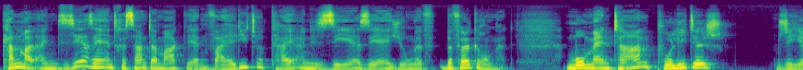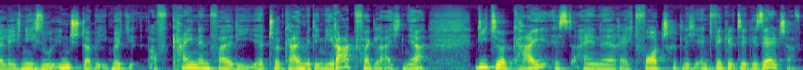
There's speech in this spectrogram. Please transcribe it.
kann mal ein sehr, sehr interessanter Markt werden, weil die Türkei eine sehr, sehr junge Bevölkerung hat. Momentan politisch sicherlich nicht so instabil. Ich möchte auf keinen Fall die äh, Türkei mit dem Irak vergleichen. Ja, die Türkei ist eine recht fortschrittlich entwickelte Gesellschaft.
